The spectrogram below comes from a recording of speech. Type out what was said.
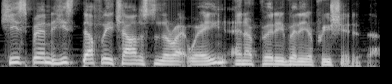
he's been he's definitely challenged in the right way, and I've really really appreciated that.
